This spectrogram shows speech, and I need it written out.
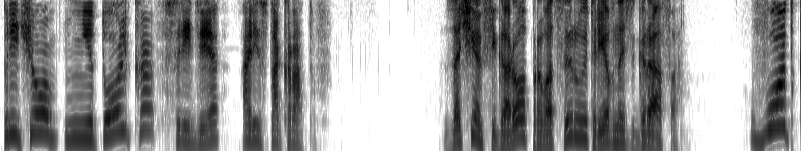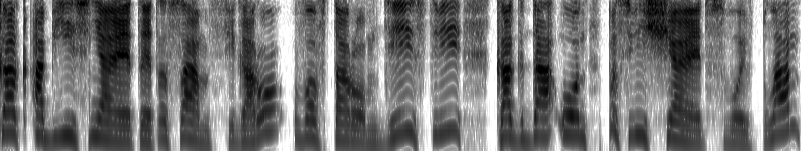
причем не только в среде аристократов. Зачем Фигаро провоцирует ревность графа? Вот как объясняет это сам Фигаро во втором действии, когда он посвящает в свой план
